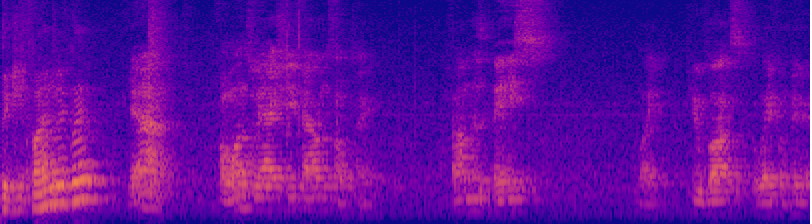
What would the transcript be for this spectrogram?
Did you find anything? Yeah. For once we actually found something. I found this base, like, a few blocks away from here.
